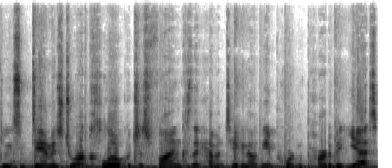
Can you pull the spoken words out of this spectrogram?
Doing some damage to our cloak, which is fine, because they haven't taken out the important part of it yet.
